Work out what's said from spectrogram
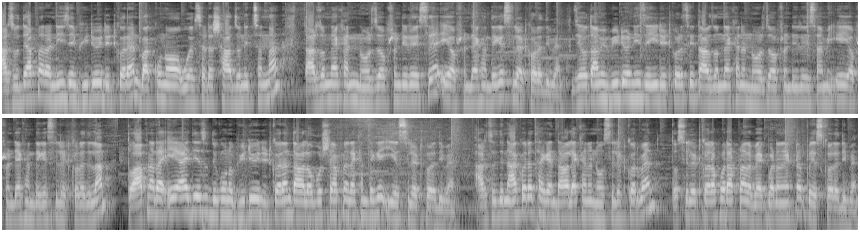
আর যদি আপনারা নিজে ভিডিও এডিট করেন বা কোনো ওয়েবসাইটের সাহায্য নিচ্ছেন না, তার জন্য এখানে নোর যে অপশনটি রয়েছে। এই অপশনটি এখান থেকে সিলেক্ট করে দিবেন। যেহেতু আমি ভিডিও নিজে এডিট করেছি, তার জন্য এখানে নোর যে অপশনটি রয়েছে। আমি এই অপশনটি এখান থেকে সিলেক্ট করে দিলাম। তো আপনারা এআই দিয়ে যদি কোনো ভিডিও এডিট করেন, তাহলে অবশ্যই আপনারা এখান থেকে ইএস সিলেক্ট করে দিবেন। আর যদি না করে থাকেন, তাহলে এখানে নো সিলেক্ট করবেন। তো সিলেক্ট করার পর আপনারা ব্যাক বাটনে একটা প্রেস করে দিবেন।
